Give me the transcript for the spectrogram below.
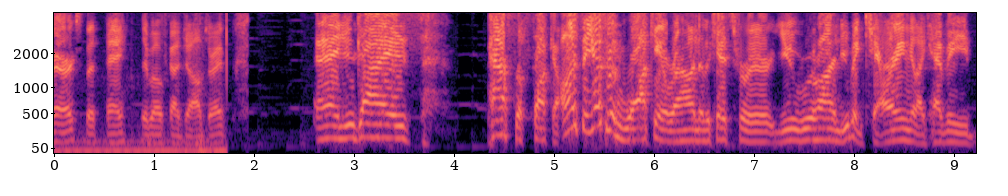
barracks, but hey, they both got jobs, right? And you guys pass the fuck out. Honestly, you guys have been walking around. In the case for you, Ruhan, you've been carrying like heavy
